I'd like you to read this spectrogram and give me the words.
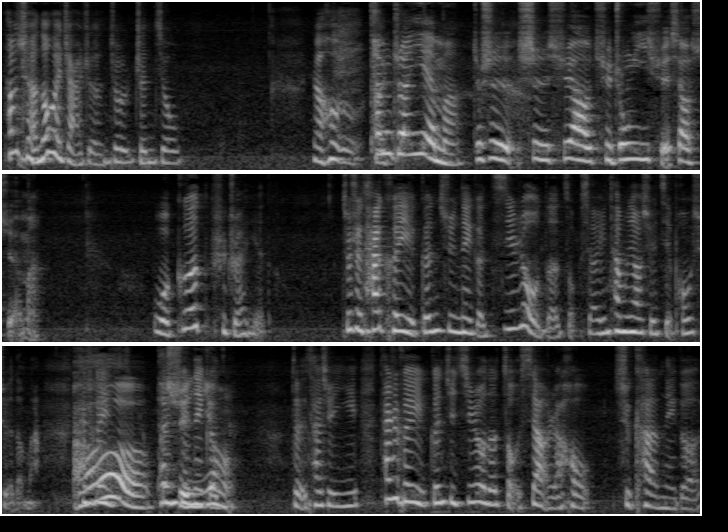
他们全都会扎针，就是针灸。然后他们专业吗？就是是需要去中医学校学吗？我哥是专业的，就是他可以根据那个肌肉的走向，因为他们要学解剖学的嘛，他是可以哦，他学根据那个对，他学医，他是可以根据肌肉的走向，然后去看那个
